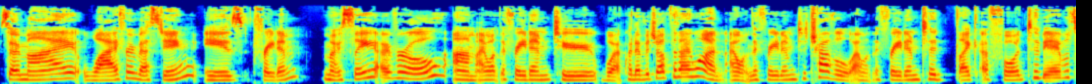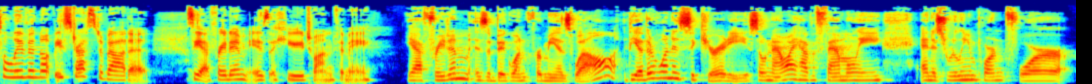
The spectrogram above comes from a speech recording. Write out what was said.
So my why for investing is freedom. Mostly overall, um, I want the freedom to work whatever job that I want. I want the freedom to travel. I want the freedom to like afford to be able to live and not be stressed about it. So yeah, freedom is a huge one for me. Yeah, freedom is a big one for me as well. The other one is security. So now I have a family and it's really important for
